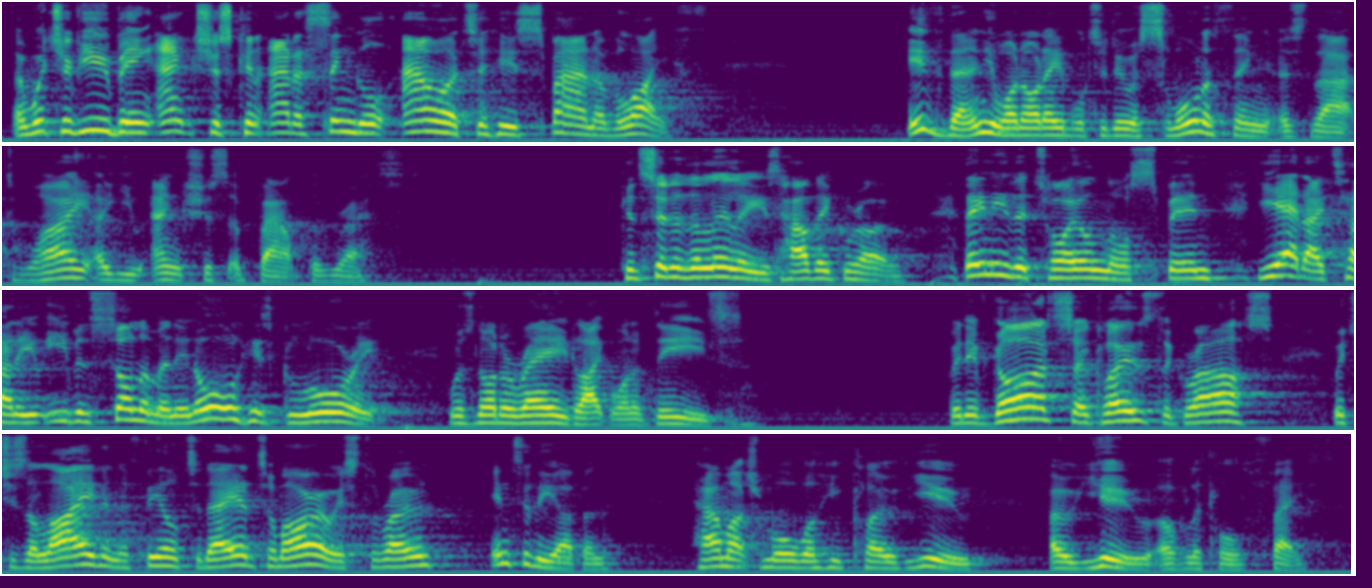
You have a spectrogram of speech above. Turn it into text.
And which of you, being anxious, can add a single hour to his span of life? If then you are not able to do a smaller thing as that, why are you anxious about the rest? Consider the lilies, how they grow. They neither toil nor spin. Yet I tell you, even Solomon in all his glory was not arrayed like one of these. But if God so clothes the grass, which is alive in the field today and tomorrow is thrown into the oven, how much more will he clothe you, O you of little faith?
